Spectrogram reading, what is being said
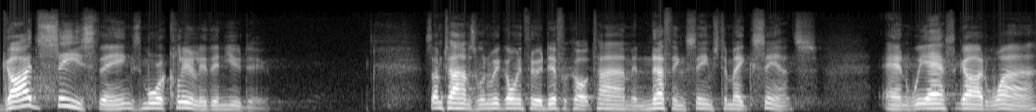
God sees things more clearly than you do. Sometimes when we're going through a difficult time and nothing seems to make sense, and we ask God why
